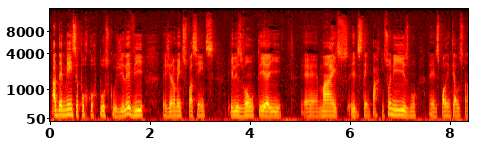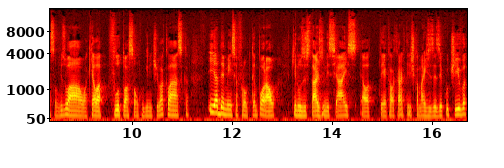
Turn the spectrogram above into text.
A demência por corpúsculos de Levy, né? geralmente os pacientes eles vão ter aí é, mais, eles têm parkinsonismo, né? eles podem ter alucinação visual, aquela flutuação cognitiva clássica. E a demência frontotemporal, que nos estágios iniciais ela tem aquela característica mais desexecutiva,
